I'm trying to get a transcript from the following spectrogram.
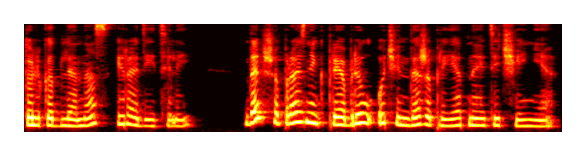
только для нас и родителей. Дальше праздник приобрел очень даже приятное течение.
